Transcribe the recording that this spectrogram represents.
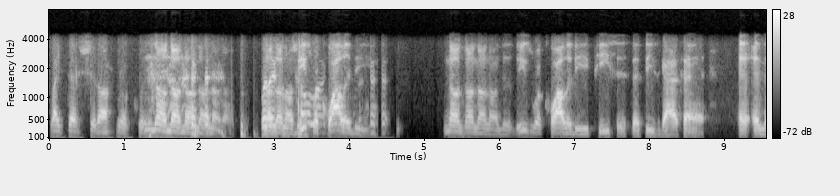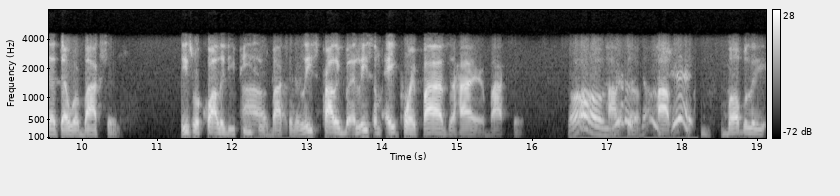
like that shit off real quick. no, no, no, no, no, no. No, no, no. These were quality. No, no, no, no. These were quality pieces that these guys had, and, and that that were boxing. These were quality oh, pieces Oh, okay, boxing. At least probably, but at least some eight point fives or higher boxing. oh, Popped really? up, No shit. bubbly,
